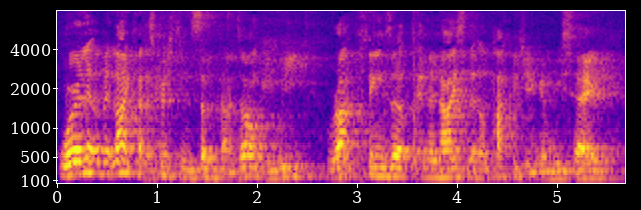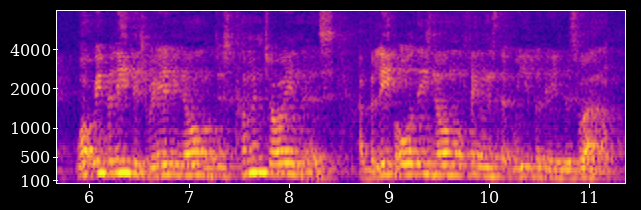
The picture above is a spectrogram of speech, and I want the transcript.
we're a little bit like that as Christians sometimes, aren't we? We wrap things up in a nice little packaging, and we say, what we believe is really normal. Just come and join us and believe all these normal things that we believe as well.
